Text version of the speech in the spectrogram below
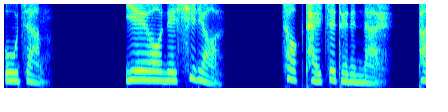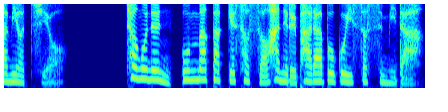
5장 예언의 실현 석 달째 되는 날 밤이었지요. 청운은 움막 밖에 서서 하늘을 바라보고 있었습니다.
